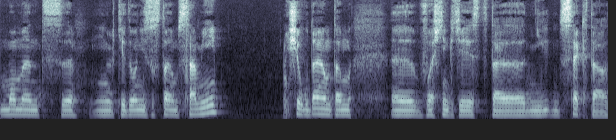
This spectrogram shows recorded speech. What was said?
moment, e, kiedy oni zostają sami, się udają tam właśnie gdzie jest ta sekta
